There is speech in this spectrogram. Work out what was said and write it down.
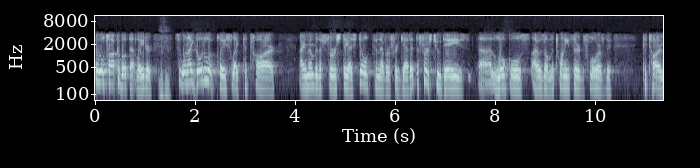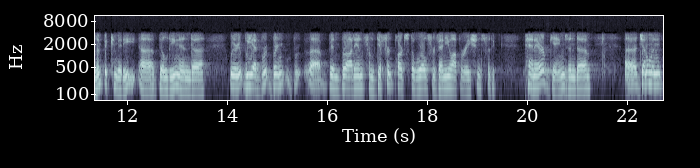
And we'll talk about that later. Mm-hmm. So when I go to a place like Qatar, I remember the first day, I still can never forget it. The first two days, uh, locals, I was on the 23rd floor of the Qatar Olympic Committee uh, building, and uh, we, we had br- br- uh, been brought in from different parts of the world for venue operations for the Pan Arab Games. And um, uh, gentleman,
